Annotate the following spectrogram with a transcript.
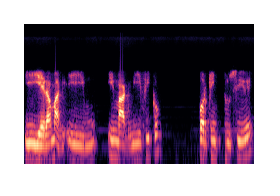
y era mag- y, y magnífico porque inclusive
